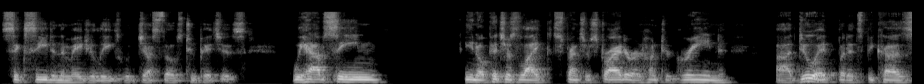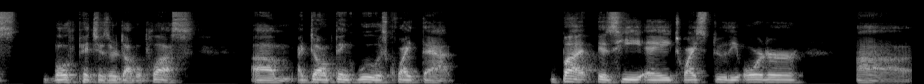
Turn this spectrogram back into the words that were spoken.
succeed in the major leagues with just those two pitches. We have seen, you know, pitchers like Spencer Strider and Hunter Greene uh, do it, but it's because both pitches are double plus. Um, I don't think Woo is quite that. But is he a twice through the order uh,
